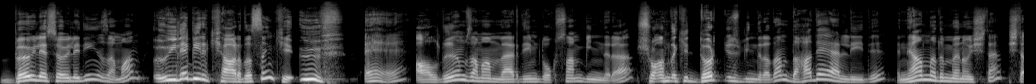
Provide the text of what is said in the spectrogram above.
Böyle söylediğin zaman öyle bir kardasın ki üf. E aldığım zaman verdiğim 90 bin lira şu andaki 400 bin liradan daha değerliydi. E, ne anladım ben o işten? İşte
